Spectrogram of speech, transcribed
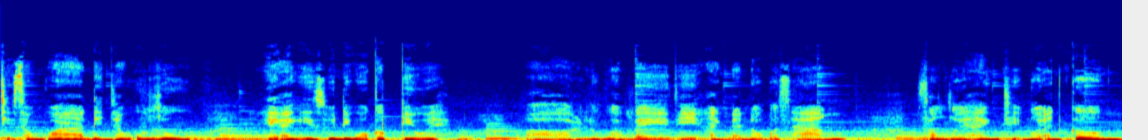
chị xong qua đến trong Uzu để anh Izun đi mổ cấp cứu ấy. À, lúc mà về thì anh đã nấu bữa sáng xong rồi hai anh chị ngồi ăn cơm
